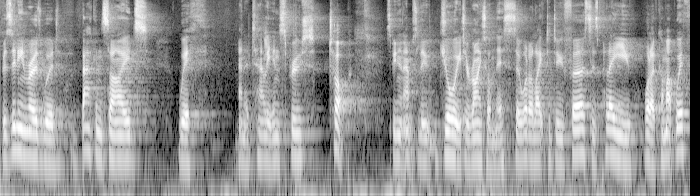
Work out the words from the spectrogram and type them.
Brazilian rosewood back and sides with an Italian spruce top. It's been an absolute joy to write on this. So what I'd like to do first is play you what I've come up with,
